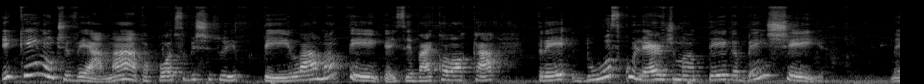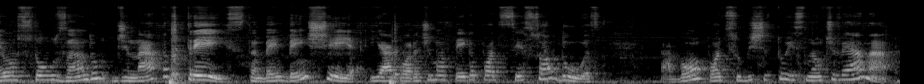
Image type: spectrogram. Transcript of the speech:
E quem não tiver a nata, pode substituir pela manteiga. E você vai colocar duas colheres de manteiga bem cheia. Né? Eu estou usando de nata três, também bem cheia. E agora de manteiga pode ser só duas, tá bom? Pode substituir se não tiver a nata.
